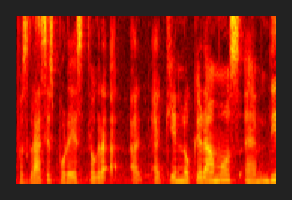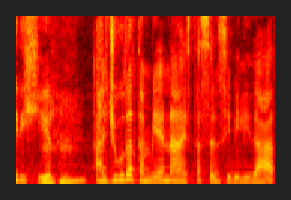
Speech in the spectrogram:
pues gracias por esto, a, quien lo queramos em, dirigir, ayuda también a esta sensibilidad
